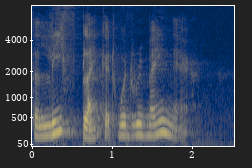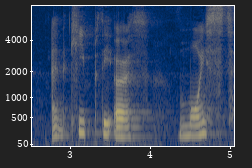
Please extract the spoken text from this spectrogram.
the leaf blanket would remain there and keep the earth moist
